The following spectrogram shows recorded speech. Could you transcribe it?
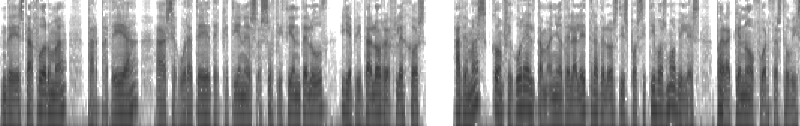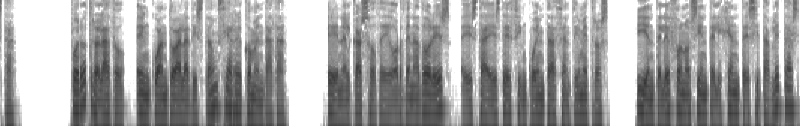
De esta forma, parpadea, asegúrate de que tienes suficiente luz y evita los reflejos. Además, configura el tamaño de la letra de los dispositivos móviles para que no fuerces tu vista. Por otro lado, en cuanto a la distancia recomendada, en el caso de ordenadores, esta es de 50 centímetros y en teléfonos inteligentes y tabletas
